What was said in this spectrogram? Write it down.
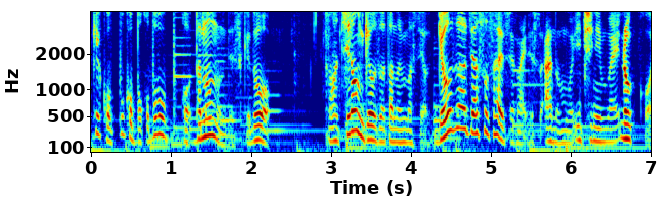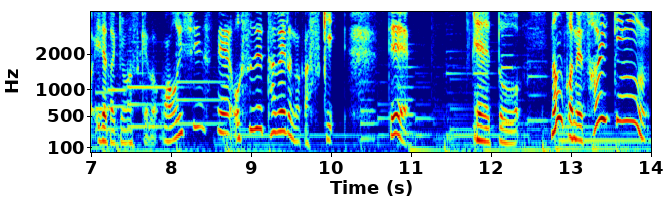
結構ポコポコポコポコ頼むんですけどもちろん餃子頼みますよ。餃子はジャストサイズじゃないです。あのもう1人前6個いただきますけど、まあ、美味しいですね。お酢で食べるのが好き。でえっ、ー、となんかね最近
